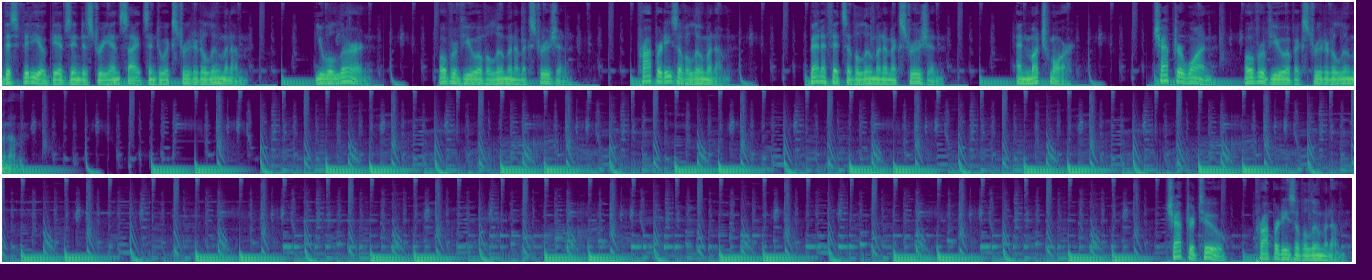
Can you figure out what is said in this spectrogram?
This video gives industry insights into extruded aluminum. You will learn. Overview of aluminum extrusion. Properties of aluminum. Benefits of aluminum extrusion. And much more. Chapter 1 Overview of extruded aluminum Chapter 2 Properties of Aluminum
